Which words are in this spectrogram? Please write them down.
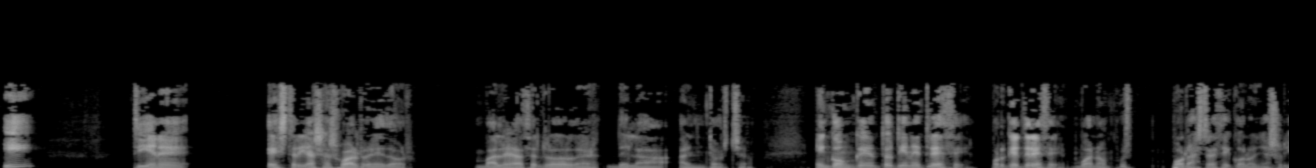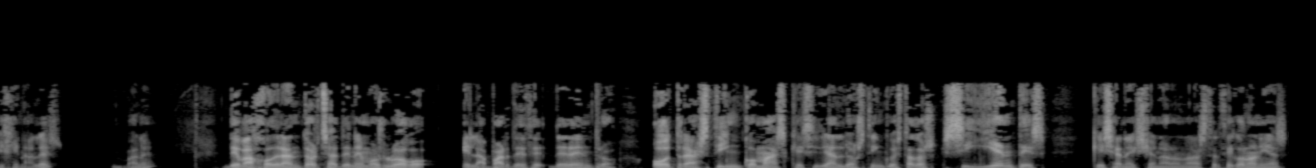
y tiene estrellas a su alrededor, ¿vale? Alrededor de la, antorcha. En concreto tiene 13. ¿Por qué 13? Bueno, pues por las 13 colonias originales, ¿vale? Debajo de la antorcha tenemos luego en la parte de dentro otras cinco más, que serían los cinco estados siguientes que se anexionaron a las trece colonias,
